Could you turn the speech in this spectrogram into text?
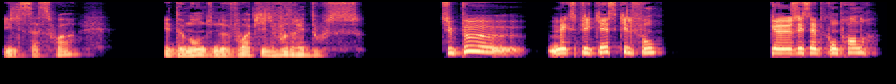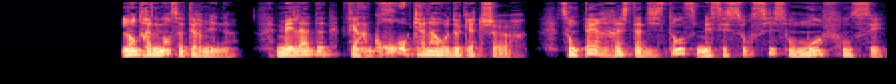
Il s'assoit et demande une voix qu'il voudrait douce. Tu peux m'expliquer ce qu'ils font? Que j'essaie de comprendre? L'entraînement se termine. Mélade fait un gros câlin aux deux catcheurs. Son père reste à distance, mais ses sourcils sont moins froncés.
